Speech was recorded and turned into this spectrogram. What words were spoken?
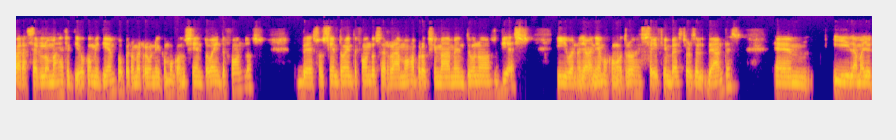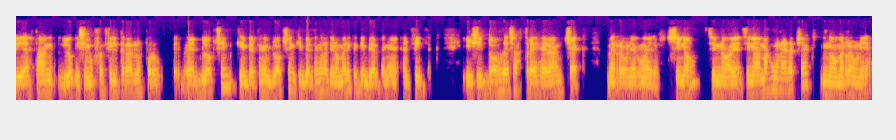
para hacerlo más efectivo con mi tiempo, pero me reuní como con 120 fondos. De esos 120 fondos cerramos aproximadamente unos 10 y bueno, ya veníamos con otros safe investors de, antes. Em, y la mayoría están, lo que hicimos fue filtrarlos por eh, blockchain, que invierten en blockchain, que invierten en Latinoamérica, que invierten en fintech. Y si dos de esas tres eran check, me reunía con ellos. Si no, si, no había, si nada más una era check, no me reunía.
